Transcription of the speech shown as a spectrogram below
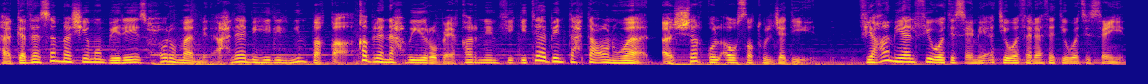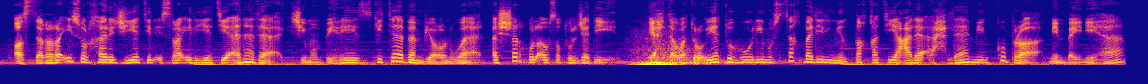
هكذا سمى شيمون بيريز حلما من أحلامه للمنطقة قبل نحو ربع قرن في كتاب تحت عنوان الشرق الأوسط الجديد. في عام 1993 أصدر رئيس الخارجية الإسرائيلية آنذاك شيمون بيريز كتابا بعنوان الشرق الأوسط الجديد. احتوت رؤيته لمستقبل المنطقة على أحلام كبرى. من بينها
